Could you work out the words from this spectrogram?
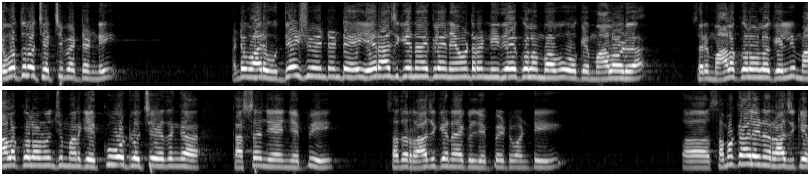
యువతలో చర్చ పెట్టండి. అంటే వారి ఉద్దేశం ఏంటంటే ఏ రాజకీయ నాయకులైనా ఏమంటారండి నీదే కులం బాబు. ఓకే మాలవాడుగా సరే మాల కులంలోకి వెళ్ళి మాల కులం నుంచి మనకి ఎక్కువ ఓట్లు వచ్చే విధంగా కష్టం చేయని చెప్పి సదరు రాజకీయ నాయకులు చెప్పేటువంటి సమకాలీన రాజకీయ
